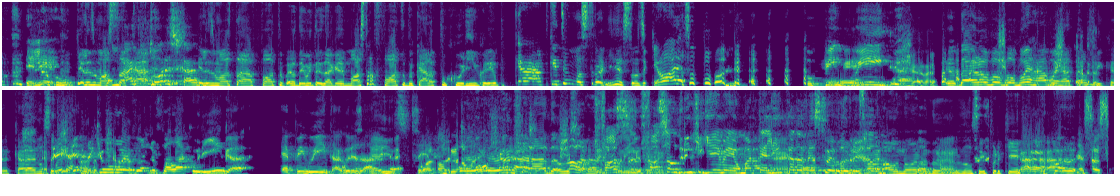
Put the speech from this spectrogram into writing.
Ele- que eles É um mostram a cara. ator esse cara. Eles mostram a foto, eu dei muita ideia que ele mostra a foto do cara pro Curinho, o Curinho, cara, por que tu me mostrou isso? Não sei o que, olha essa porra. O pinguim, cara. Cara, Eu, não, eu não vou, vou, vou errar, vou errar até o fim, cara. Cara, eu não sei. puxado. Sempre que o. Evandro falar Coringa, é pinguim, tá, gurizada? É isso. sempre. Olha, não, Ou, ou ou charada, ou charada. faça, faça um drink game aí, um martelinho cada vez que o Evandro errar o nome do. É. Não sei porquê. Essa cena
